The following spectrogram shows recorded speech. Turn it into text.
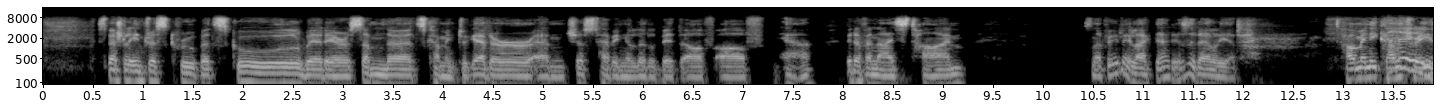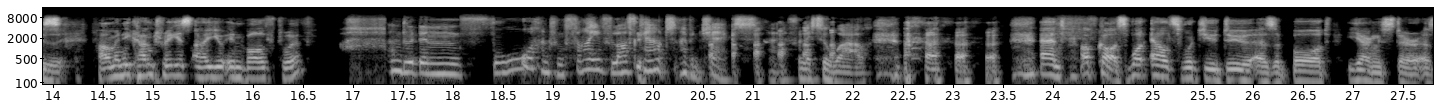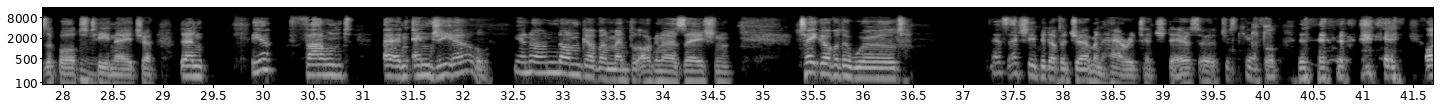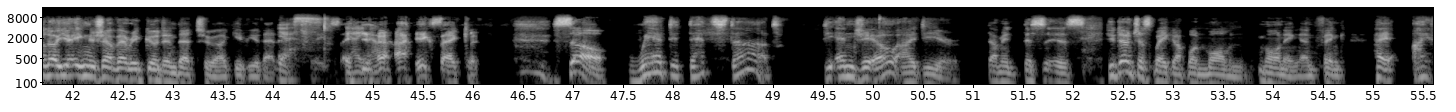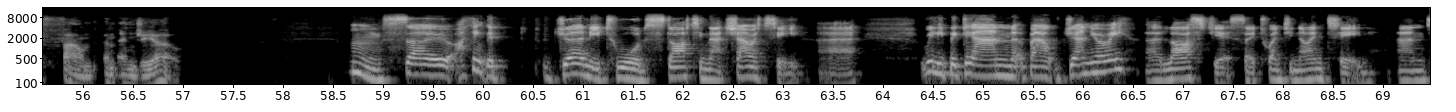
special interest group at school where there are some nerds coming together and just having a little bit of of yeah, bit of a nice time. It's not really like that, is it, Elliot? How many countries? No. How many countries are you involved with? 104, 105 last count. I haven't checked uh, for a little while. and of course, what else would you do as a bored youngster, as a bored mm. teenager? Then yeah, found an NGO, you know, non-governmental organization, take over the world. That's actually a bit of a German heritage there, so just careful. Although your English are very good in that too, I give you that. Yes, yeah, yeah. yeah, exactly. So, where did that start? The NGO idea. I mean, this is, you don't just wake up one morning and think, hey, I found an NGO. Mm, so, I think the journey towards starting that charity uh, really began about January uh, last year, so 2019. And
